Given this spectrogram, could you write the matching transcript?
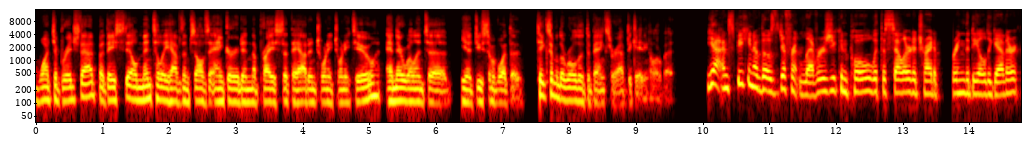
want to bridge that, but they still mentally have themselves anchored in the price that they had in 2022, and they're willing to you know do some of what the take some of the role that the banks are abdicating a little bit. Yeah, and speaking of those different levers you can pull with the seller to try to bring the deal together,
